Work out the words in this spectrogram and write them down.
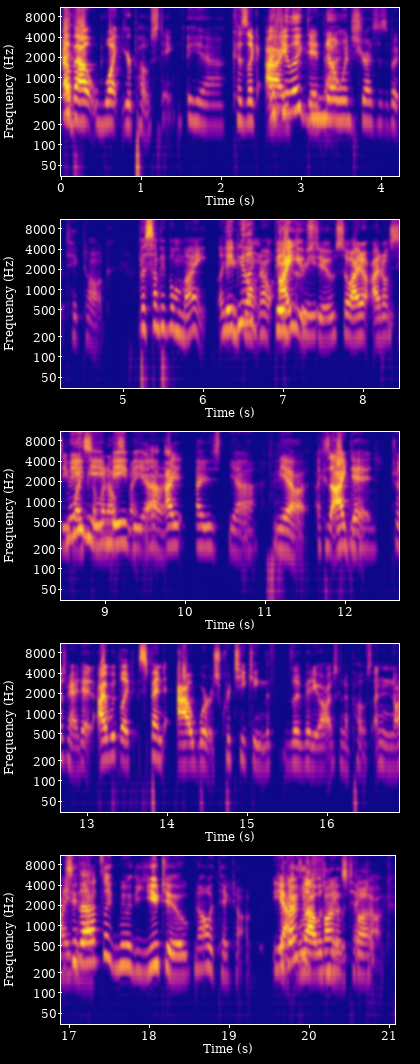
about what you're posting. yeah. Cause like I, I, feel like no that. one stresses about TikTok. But some people might. Like Maybe, you don't like, know. I used to, so I don't. I don't see why someone else maybe. might yeah. not. I, I just, yeah. Yeah, because I did. Mm-hmm. Trust me, I did. I would like spend hours critiquing the the video I was gonna post, and not See, even that. that's like me with YouTube, not with TikTok. Yeah, well, that was me with fuck. TikTok.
